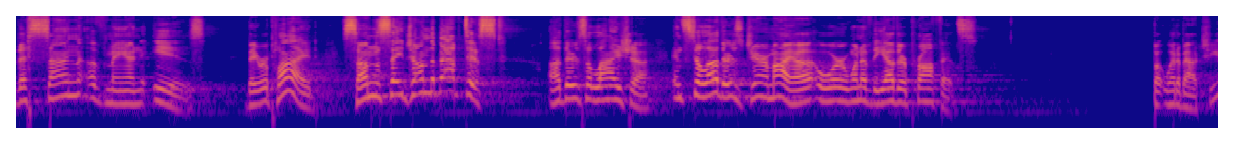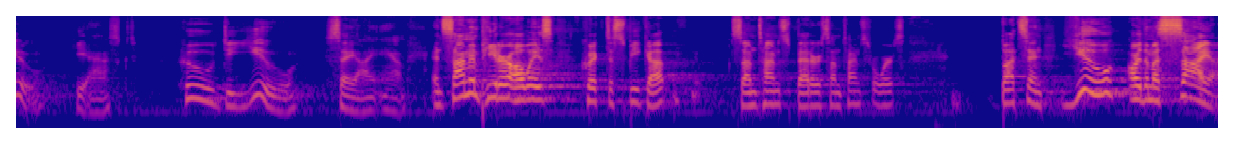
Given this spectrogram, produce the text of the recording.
the Son of Man is? They replied, Some say John the Baptist, others Elijah, and still others Jeremiah or one of the other prophets. But what about you? He asked. Who do you say I am? And Simon Peter, always quick to speak up, sometimes better, sometimes for worse, butts in, You are the Messiah,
